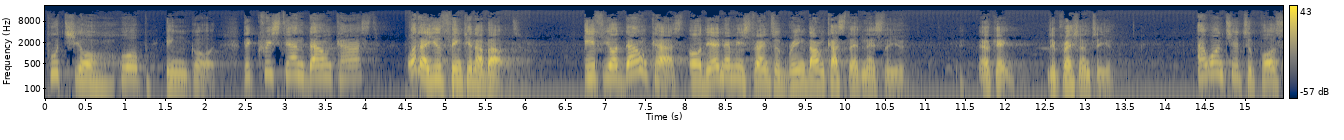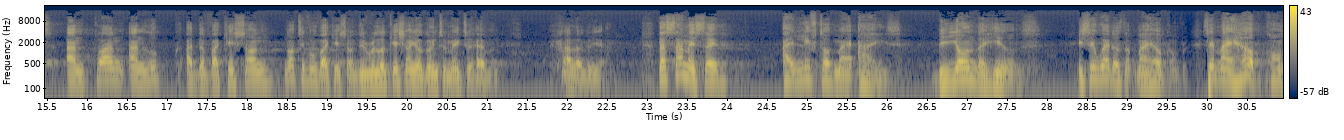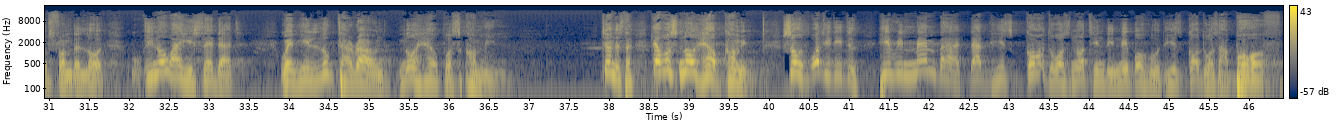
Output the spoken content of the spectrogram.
Put your hope in God. The Christian downcast, what are you thinking about? If you're downcast or the enemy is trying to bring downcastedness to you, okay, depression to you, I want you to pause and plan and look at the vacation, not even vacation, the relocation you're going to make to heaven. Hallelujah. The psalmist said, I lift up my eyes beyond the hills. He said, Where does my help come from? He said, My help comes from the Lord. You know why he said that? When he looked around, no help was coming. Do you understand? There was no help coming. So what did he do? He remembered that his God was not in the neighborhood, his God was above.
